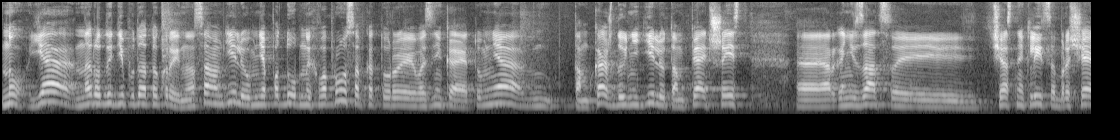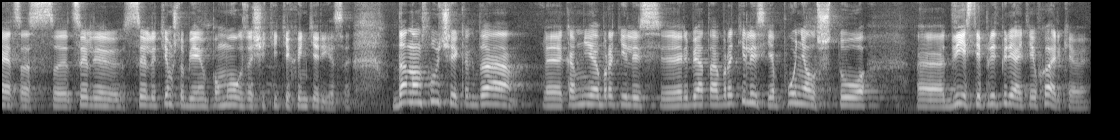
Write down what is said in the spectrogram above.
ну, я народный депутат Украины. На самом деле у меня подобных вопросов, которые возникают, у меня там каждую неделю там 5-6 э, организаций частных лиц обращается с целью, с целью тем, чтобы я им помог защитить их интересы. В данном случае, когда э, ко мне обратились, э, ребята обратились, я понял, что э, 200 предприятий в Харькове.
